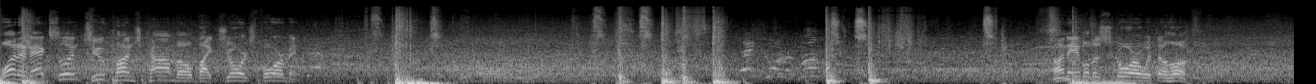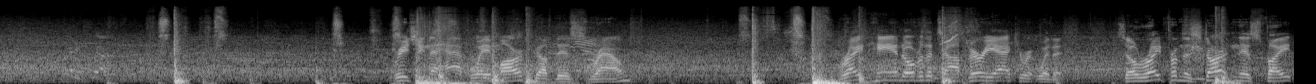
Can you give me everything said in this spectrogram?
What an excellent two-punch combo by George Foreman. Unable to score with the hook. Reaching the halfway mark of this round. Right hand over the top, very accurate with it. So right from the start in this fight,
